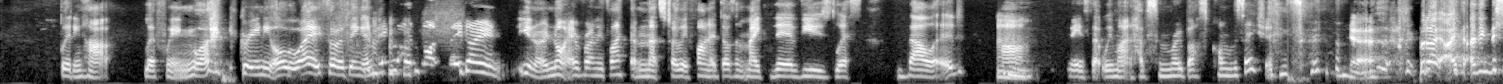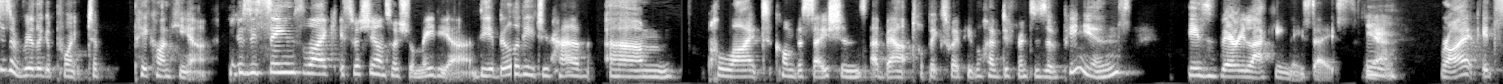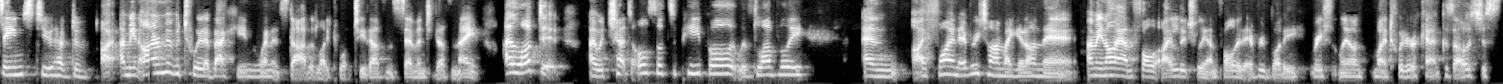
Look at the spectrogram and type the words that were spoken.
bleeding heart left wing, like greeny all the way sort of thing. And people are not, they don't, you know, not everyone is like that. And that's totally fine. It doesn't make their views less valid. Mm. Um, means that we might have some robust conversations. yeah. But I, I think this is a really good point to pick on here because it seems like, especially on social media, the ability to have um, polite conversations about topics where people have differences of opinions is very lacking these days. Yeah. Mm right? It seems to have, div- I mean, I remember Twitter back in when it started, like what, 2007, 2008. I loved it. I would chat to all sorts of people. It was lovely. And I find every time I get on there, I mean, I unfollow, I literally unfollowed everybody recently on my Twitter account because I was just,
